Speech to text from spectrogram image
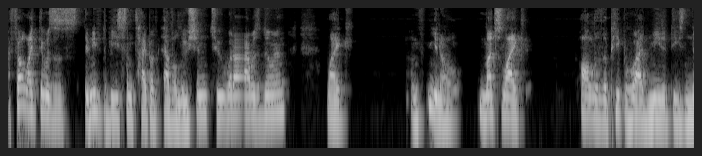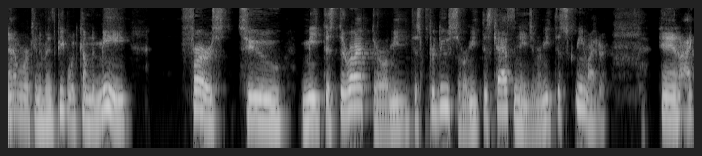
i felt like there was there needed to be some type of evolution to what i was doing. Like um, you know much like all of the people who i'd meet at these networking events people would come to me first to meet this director or meet this producer or meet this casting agent or meet this screenwriter and i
